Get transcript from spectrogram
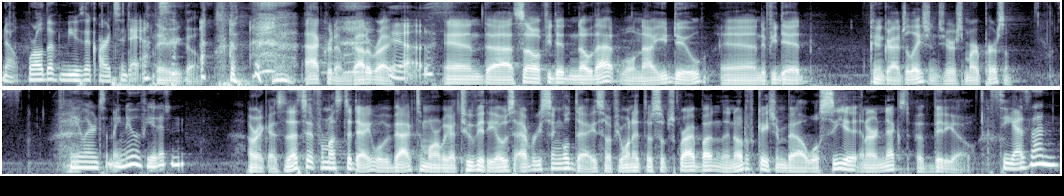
No, World of Music, Arts, and Dance. There you go. Acronym, got it right. Yes. And uh, so if you didn't know that, well, now you do. And if you did, congratulations, you're a smart person. You learned something new if you didn't. All right, guys, so that's it from us today. We'll be back tomorrow. We got two videos every single day. So if you want to hit the subscribe button, the notification bell, we'll see you in our next video. See you guys then.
